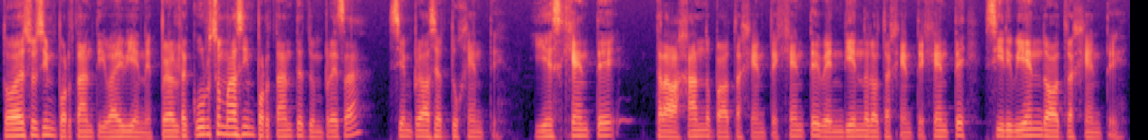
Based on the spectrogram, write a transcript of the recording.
Todo eso es importante y va y viene. Pero el recurso más importante de tu empresa siempre va a ser tu gente. Y es gente trabajando para otra gente, gente vendiéndole a otra gente, gente sirviendo a otra gente,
